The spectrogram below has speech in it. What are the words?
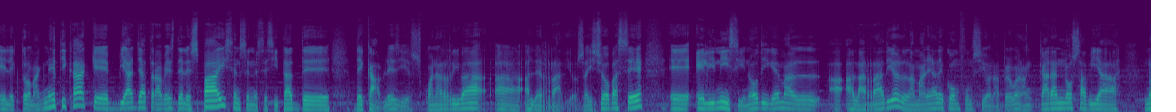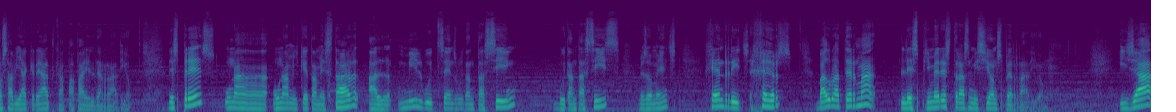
electromagnètica que viatja a través de l'espai sense necessitat de, de cables i és quan arriba a, a les ràdios. Això va ser eh, l'inici, no? diguem, al, a, a la ràdio, de la manera de com funciona, però bueno, encara no s'havia no creat cap aparell de ràdio. Després, una, una miqueta més tard, al 1885, 86, més o menys, Heinrich Hertz va dur a terme les primeres transmissions per ràdio. I ja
